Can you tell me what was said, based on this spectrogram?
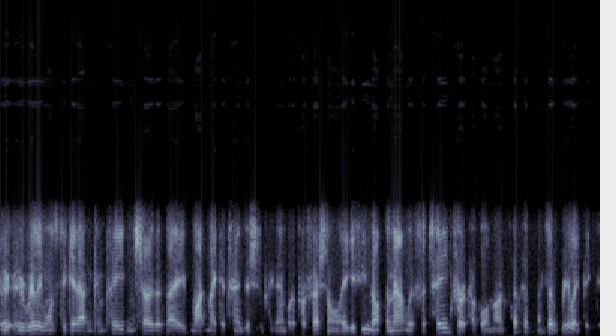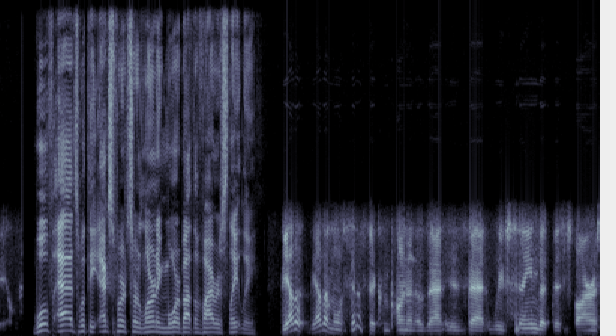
who really wants to get out and compete and show that they might make a transition, for example, to professional league, if you knock them out with fatigue for a couple of months, that's a, that's a really big deal. Wolfe adds what the experts are learning more about the virus lately. The other, the other more sinister component of that is that we've seen that this virus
